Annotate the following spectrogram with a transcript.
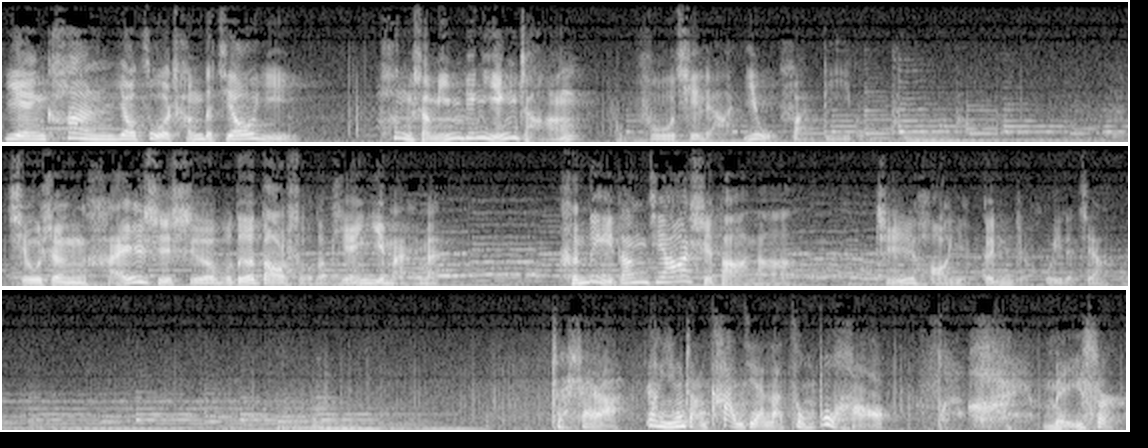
眼看要做成的交易，碰上民兵营长，夫妻俩又犯嘀咕。秋生还是舍不得到手的便宜买卖，可内当家是大拿，只好也跟着回了家。这事儿啊，让营长看见了总不好。哎，没事儿，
